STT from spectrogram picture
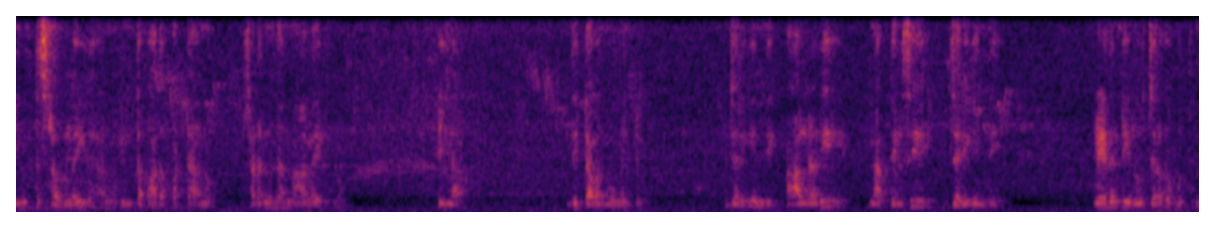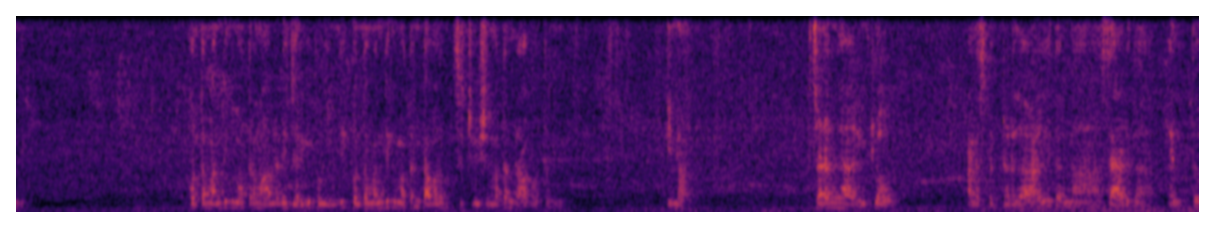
ఇంత స్ట్రగుల్ అయ్యాను ఇంత బాధపడ్డాను సడన్గా నా లైఫ్లో ఇలా ది టవర్ మూమెంట్ జరిగింది. ఆల్రెడీ నాకు తెలిసి జరిగింది. లేదంటే ఈరోజు జరగబోతుంది. కొంతమందికి మాత్రం ఆల్రెడీ జరిగిపోయింది. కొంతమందికి మాత్రం టవర్ సిచ్యువేషన్ మాత్రం రాబోతుంది. ఇలా సడన్గా ఇంట్లో అన్ఎక్స్పెక్టెడ్గా ఏదన్నా సాడ్గా హెల్త్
